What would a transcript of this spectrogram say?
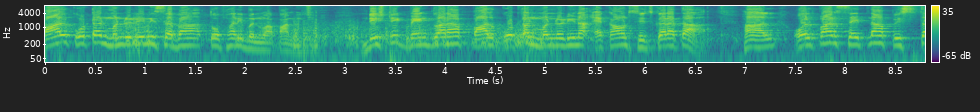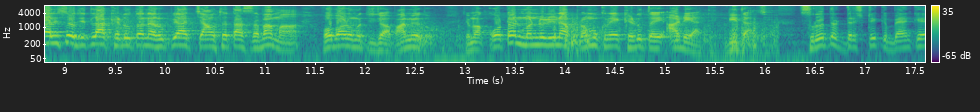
પાલ કોટન મંડળીની સભા તોફાની બનવા પામી છે. ડિસ્ટ્રિક્ટ બેંક દ્વારા પાલ કોટન મંડળીના એકાઉન્ટ સીઝ કરાતા હાલ ઓલપાડ સહિતના પિસ્તાલીસો જેટલા ખેડૂતોના રૂપિયા ચાવ થતા સભામાં હોબાળો મચી જવા પામ્યો હતો, જેમાં કોટન મંડળીના પ્રમુખને ખેડૂતોએ આડે હાથે લીધા છે. સુરત ડિસ્ટ્રિક્ટ બેંકે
